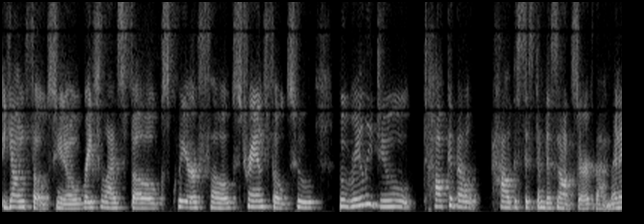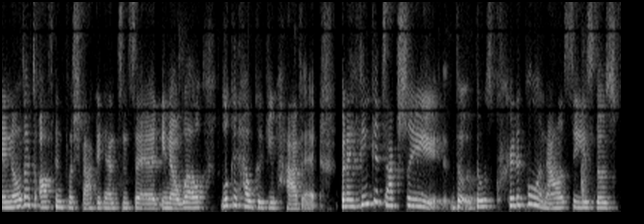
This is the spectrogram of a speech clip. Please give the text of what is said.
young folks, you know, racialized folks, queer folks, trans folks who who really do talk about how the system does not serve them. And I know that's often pushed back against and said, you know, well, look at how good you have it. But I think it's actually those critical analyses, those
